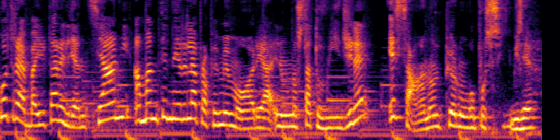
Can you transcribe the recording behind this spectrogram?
potrebbe aiutare gli anziani a mantenere la propria memoria in uno stato vigile e sano il più a lungo possibile.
